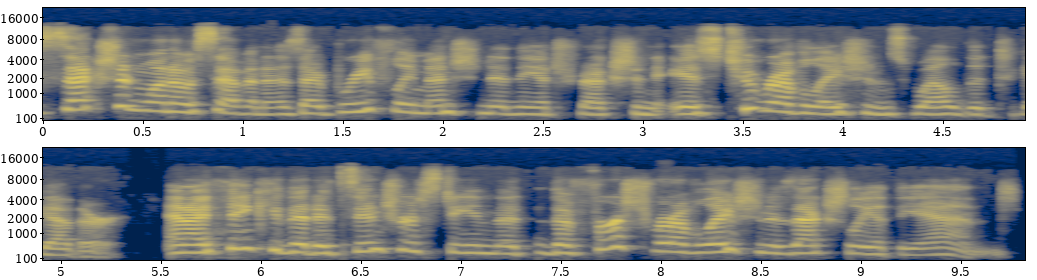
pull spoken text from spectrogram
section 107, as I briefly mentioned in the introduction, is two revelations welded together. And I think that it's interesting that the first revelation is actually at the end.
